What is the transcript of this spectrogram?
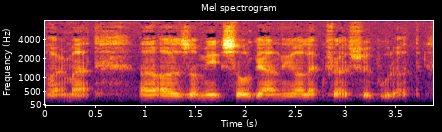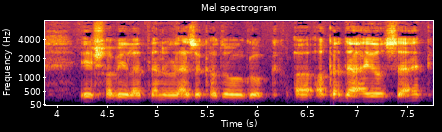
dharmát, az, ami szolgálni a legfelsőbb urat. És ha véletlenül ezek a dolgok akadályozzák,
